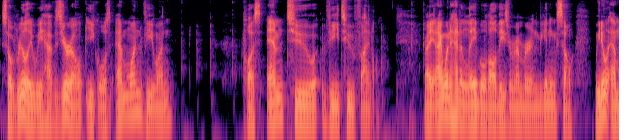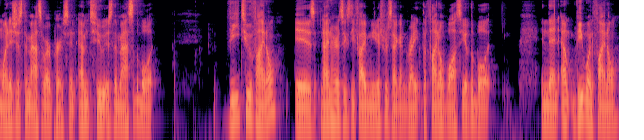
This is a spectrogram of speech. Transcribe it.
So really we have zero equals m1 v1 plus m2 v2 final. Right? And I went ahead and labeled all these, remember, in the beginning. So we know m1 is just the mass of our person. m2 is the mass of the bullet. v2 final is 965 meters per second, right? The final velocity of the bullet. And then M v1 final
